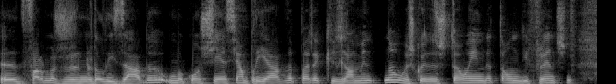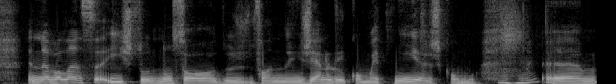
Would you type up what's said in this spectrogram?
ah, de forma generalizada, uma consciência ampliada para que realmente não, as coisas estão ainda tão diferentes na balança, e isto não só falando em género, como etnias, como. ah,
